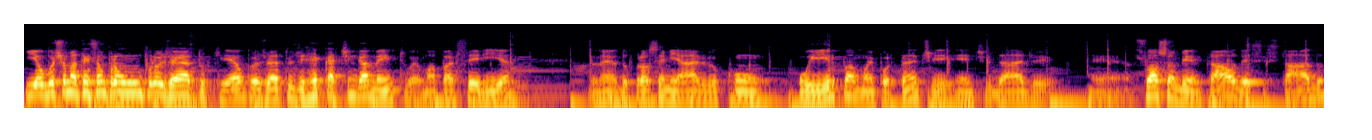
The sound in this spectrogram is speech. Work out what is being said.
E eu vou chamar atenção para um projeto, que é um projeto de recatingamento, é uma parceria né, do Procemiário com o IRPA, uma importante entidade é, socioambiental desse estado,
